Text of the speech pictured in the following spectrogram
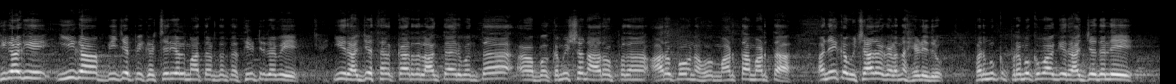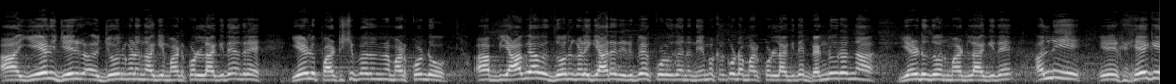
ಹೀಗಾಗಿ ಈಗ ಬಿ ಜೆ ಪಿ ಕಚೇರಿಯಲ್ಲಿ ಮಾತಾಡಿದಂಥ ಸಿ ಟಿ ರವಿ ಈ ರಾಜ್ಯ ಸರ್ಕಾರದಲ್ಲಿ ಆಗ್ತಾ ಇರುವಂಥ ಕಮಿಷನ್ ಆರೋಪದ, ಆರೋಪವನ್ನು ಮಾಡ್ತಾ ಮಾಡ್ತಾ ಅನೇಕ ವಿಚಾರಗಳನ್ನು ಹೇಳಿದರು. ಪ್ರಮುಖ, ಪ್ರಮುಖವಾಗಿ ರಾಜ್ಯದಲ್ಲಿ, ಆ, ಏಳು ಜೇನ್ ಜೋನ್ಗಳನ್ನಾಗಿ ಮಾಡಿಕೊಳ್ಳಲಾಗಿದೆ. ಅಂದರೆ ಏಳು ಪಾರ್ಟಿಸಿಪೇಟನ್ನು ಮಾಡಿಕೊಂಡು ಯಾವ್ಯಾವ ಝೋನ್ಗಳಿಗೆ ಯಾರ್ಯಾರು ಇರಬೇಕು ಅನ್ನೋದನ್ನು ನೇಮಕ ಕೂಡ ಮಾಡಿಕೊಳ್ಳಲಾಗಿದೆ. ಬೆಂಗಳೂರನ್ನು ಎರಡು ಝೋನ್ ಮಾಡಲಾಗಿದೆ. ಅಲ್ಲಿ ಹೇಗೆ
